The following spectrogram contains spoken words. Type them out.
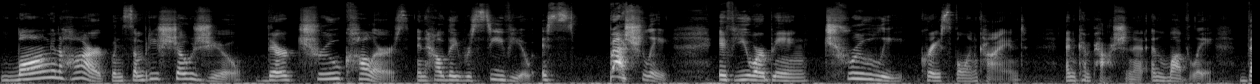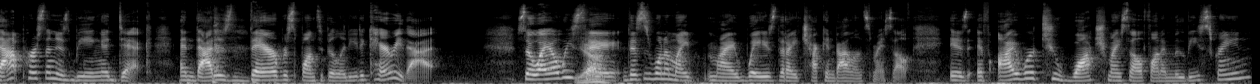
long and hard when somebody shows you their true colors and how they receive you, especially if you are being truly graceful and kind and compassionate and lovely. That person is being a dick, and that is their responsibility to carry that. So I always Yeah. say this is one of my my ways that I check and balance myself is if I were to watch myself on a movie screen,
